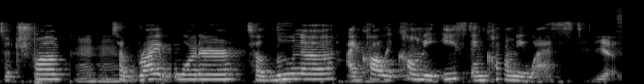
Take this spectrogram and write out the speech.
to Trump, mm-hmm. to Brightwater, to Luna. I call it Coney East and Coney West. Yes.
